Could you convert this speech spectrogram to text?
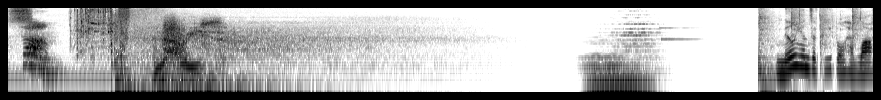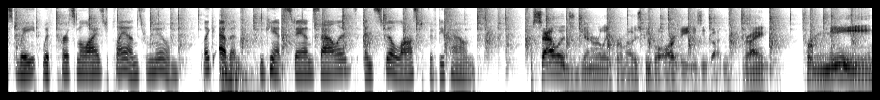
some noise. Millions of people have lost weight with personalized plans from Noom, like Evan, who can't stand salads and still lost 50 pounds. Salads, generally, for most people, are the easy button, right? For me,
